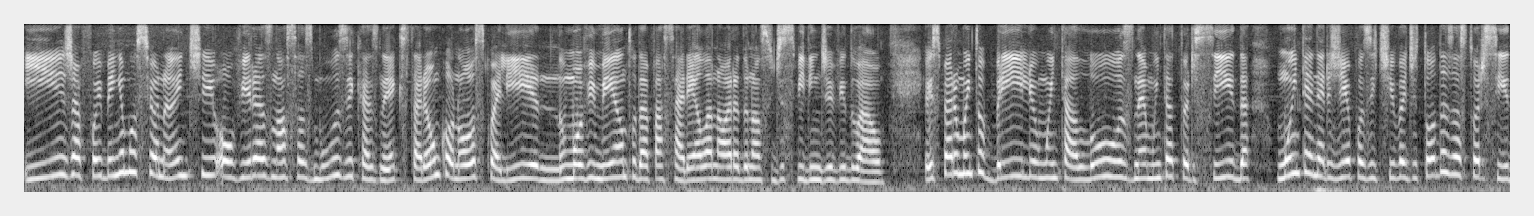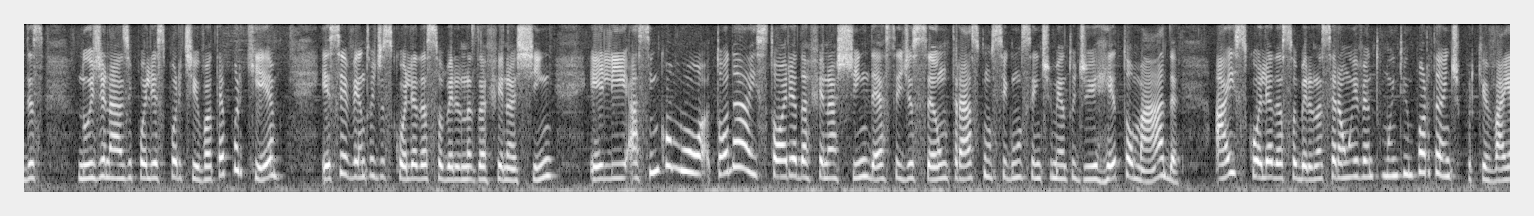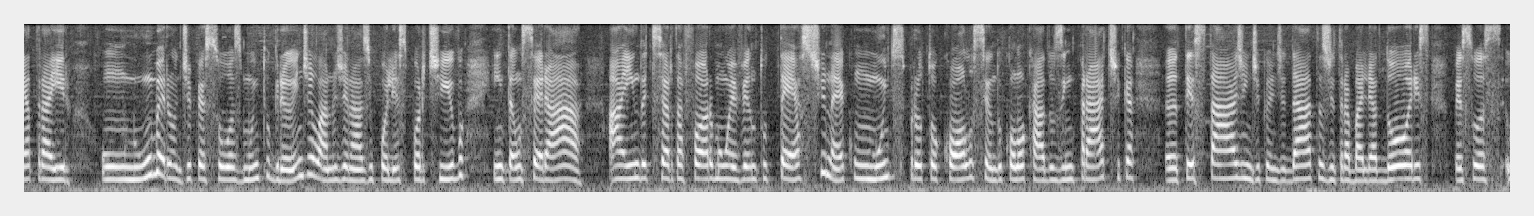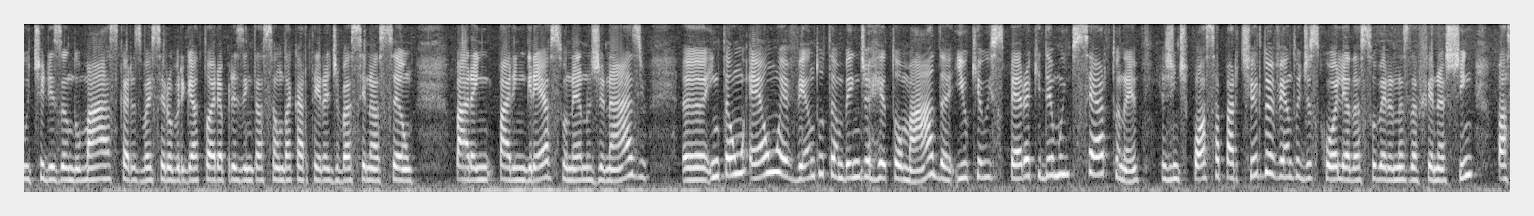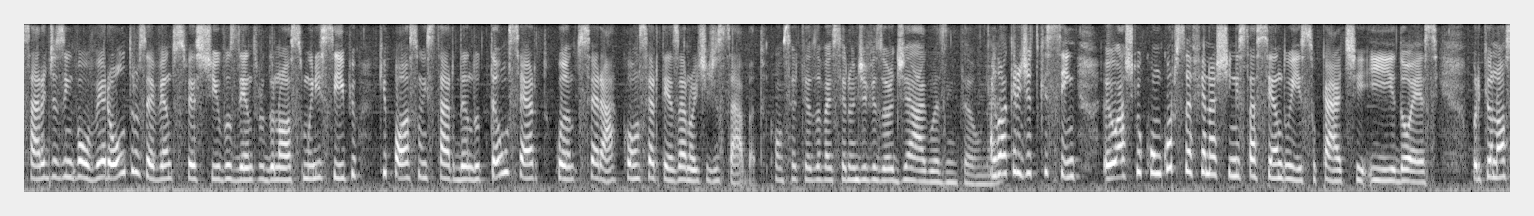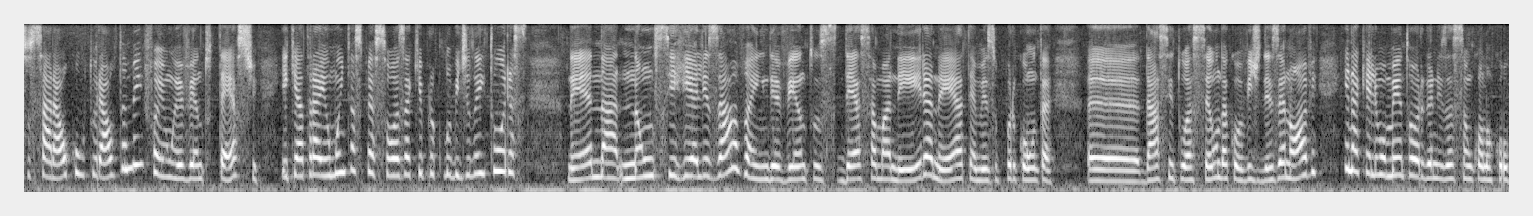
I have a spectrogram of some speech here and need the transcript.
e já foi bem emocionante ouvir as nossas músicas, né, que estarão conosco ali no movimento da passarela na hora do nosso desfile individual. Eu espero muito brilho, muita luz, né, muita torcida, muita energia positiva de todas as torcidas no ginásio poliesportivo, até porque esse evento de escolha das soberanas da FENACHIM, ele, assim como toda a história da FENACHIM desta edição traz consigo um sentimento de retomada, a escolha da soberana será um evento muito importante, porque vai um número de pessoas muito grande lá no ginásio poliesportivo. Então será ainda de certa forma um evento teste, né, com muitos protocolos sendo colocados em prática, uh, testagem de candidatas, de trabalhadores, pessoas utilizando máscaras, vai ser obrigatória a apresentação da carteira de vacinação para, in, para ingresso, né, no ginásio. Uh, então é um evento também de retomada e o que eu espero é que dê muito certo, né, que a gente possa a partir do evento de escolha das soberanas da FENACHIM passar a desenvolver outros eventos festivos dentro do nosso município que possam estar dando tão certo quanto será, com certeza, a noite de sábado. Com certeza vai ser um divisor de águas, então, né? Eu acredito que sim. Eu acho que o concurso da FENACHIM está sendo isso, Cati e Does, porque o nosso Sarau Cultural também foi um evento teste e que atraiu muitas pessoas aqui para o Clube de Leituras. Né? Na, não se realizava ainda eventos dessa maneira, né? até mesmo por conta uh, da situação da Covid-19, e naquele momento a organização colocou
